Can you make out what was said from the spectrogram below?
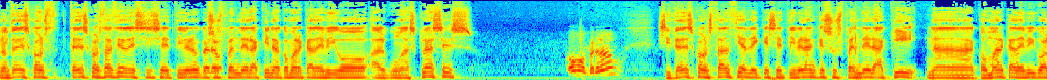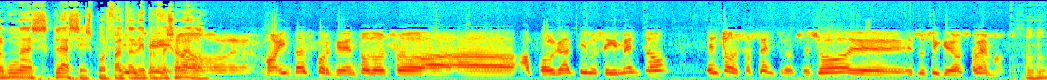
Non tedes, const tedes constancia de si se tiveron que Pero... suspender aquí na comarca de Vigo algunhas clases? Como, perdón? Si tedes constancia de que se tiveran que suspender aquí na comarca de Vigo algunhas clases por falta sí, de profesorado. Sí, no, eh, moitas porque en todos a, a, a folga tivo seguimento en todos os centros, eso eh, eso sí que o sabemos. Uh -huh.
